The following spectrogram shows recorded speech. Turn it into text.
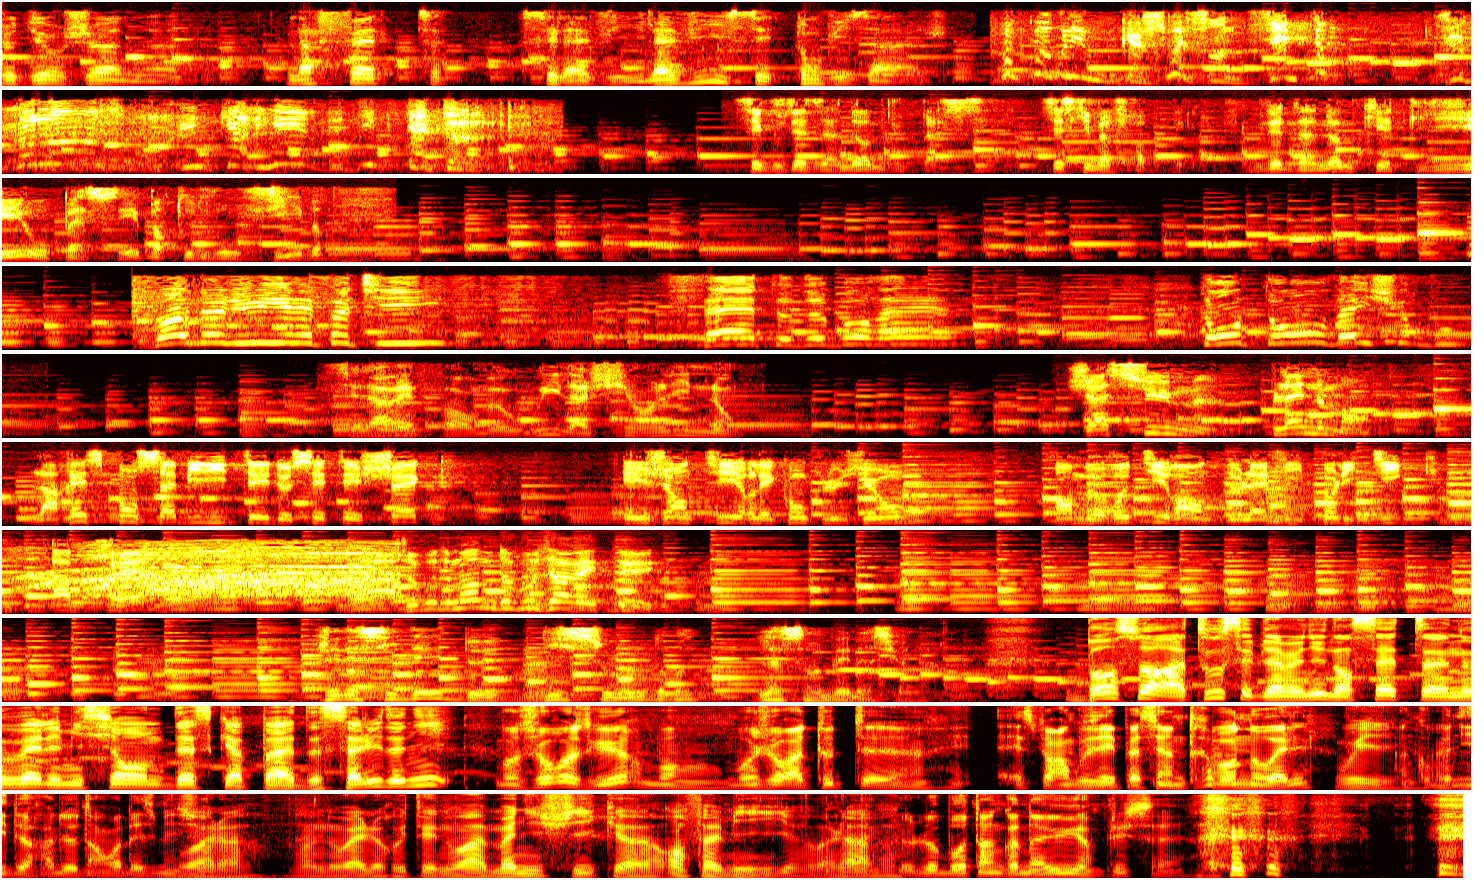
Je dis aux jeunes, la fête, c'est la vie. La vie, c'est ton visage. Pourquoi voulez-vous qu'à 67 ans, je commence une carrière de dictateur? C'est que vous êtes un homme du passé. C'est ce qui m'a frappé. Vous êtes un homme qui est lié au passé par toutes vos fibres. Bonne nuit les petits, faites de beaux rêves, tonton veille sur vous. La réforme oui, la chienlit non. J'assume pleinement la responsabilité de cet échec et j'en tire les conclusions en me retirant de la vie politique après. Je vous demande de vous arrêter. J'ai décidé de dissoudre l'Assemblée nationale. Bonsoir à tous et bienvenue dans cette nouvelle émission d'Escapade. Salut Denis Bonjour Osgur, bon, bonjour à toutes. euh, espérons que vous avez passé un très bon Noël Oui. en compagnie de Radio Temps Rodez, messieurs. Voilà, un Noël ruténois magnifique euh, en famille, voilà. Avec Le beau temps qu'on a eu en plus. euh,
